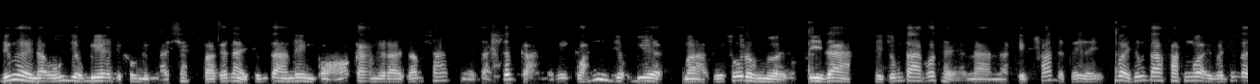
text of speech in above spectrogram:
Những người đã uống rượu bia thì không được lái xe và cái này chúng ta nên có camera giám sát tại tất cả những cái quán rượu bia mà cái số đông người đi ra thì chúng ta có thể là là kiểm soát được cái đấy. Vậy chúng ta phạt nguội và chúng ta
